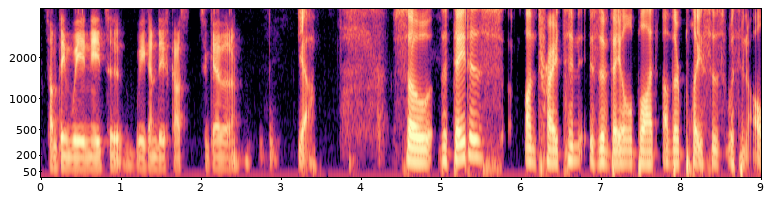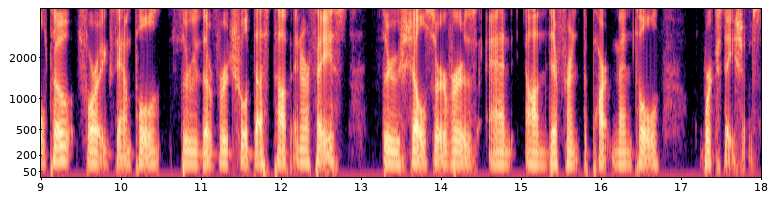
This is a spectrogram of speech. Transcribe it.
something we need to we can discuss together. Yeah. So the data's on Triton is available at other places within Aalto, for example, through the virtual desktop interface, through shell servers, and on different departmental workstations.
